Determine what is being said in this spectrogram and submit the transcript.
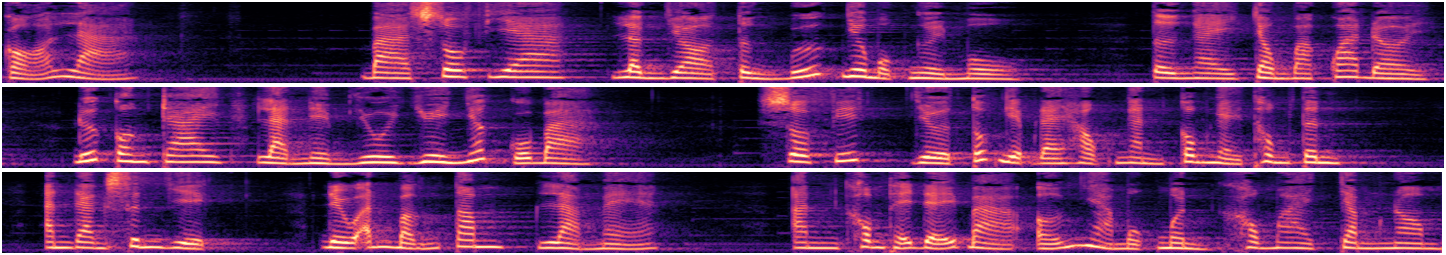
Cỏ lạ. Bà Sophia lần dò từng bước như một người mù. Từ ngày chồng bà qua đời, đứa con trai là niềm vui duy nhất của bà. Sophie vừa tốt nghiệp đại học ngành công nghệ thông tin. Anh đang xin việc, điều anh bận tâm là mẹ. Anh không thể để bà ở nhà một mình không ai chăm nom.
